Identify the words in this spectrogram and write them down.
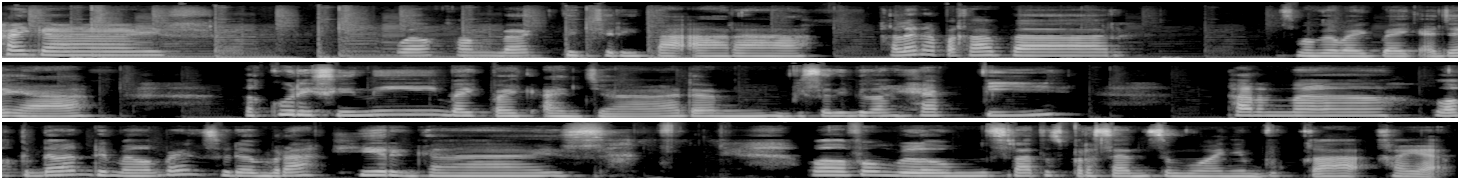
Hai guys, welcome back to Cerita Ara. Kalian apa kabar? Semoga baik-baik aja ya. Aku di sini baik-baik aja dan bisa dibilang happy karena lockdown di Melbourne sudah berakhir guys. Walaupun belum 100% semuanya buka kayak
